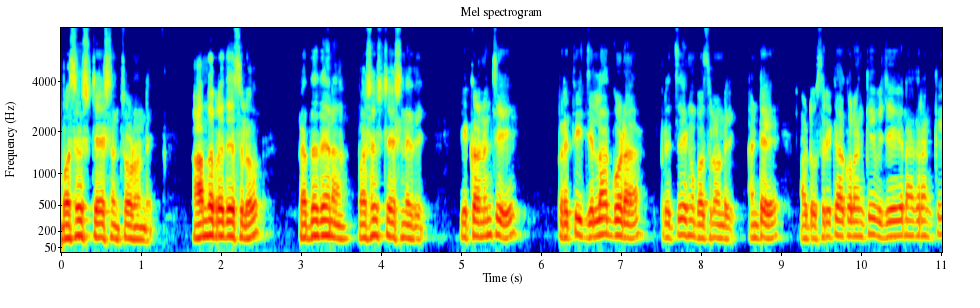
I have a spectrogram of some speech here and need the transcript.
బస్సు స్టేషన్ చూడండి. ఆంధ్రప్రదేశ్లో పెద్దదైన బస్సు స్టేషన్ ఇది. ఇక్కడ నుంచి ప్రతి జిల్లాకు కూడా ప్రత్యేకంగా బస్సులు ఉన్నాయి అంటే అటు శ్రీకాకుళంకి విజయనగరంకి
